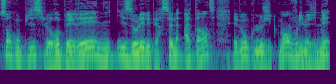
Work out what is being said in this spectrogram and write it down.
sans qu'on puisse le repérer ni isoler les personnes atteintes et donc logiquement vous l'imaginez,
